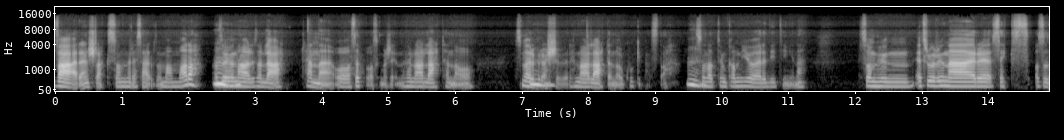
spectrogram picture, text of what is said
være en slags sånn reservemamma. da. Altså mm. Hun har liksom lært henne å sette på vaskemaskinen. Hun har lært henne å smøre mm. brødskiver. Hun har lært henne å koke pasta. Mm. Sånn at hun kan gjøre de tingene som hun Jeg tror hun er eh, seks altså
